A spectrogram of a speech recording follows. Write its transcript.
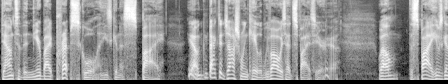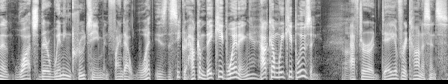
down to the nearby prep school and he's going to spy. You know, back to Joshua and Caleb. We've always had spies here. Yeah. Well, the spy, he was going to watch their winning crew team and find out what is the secret. How come they keep winning? How come we keep losing? After a day of reconnaissance,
